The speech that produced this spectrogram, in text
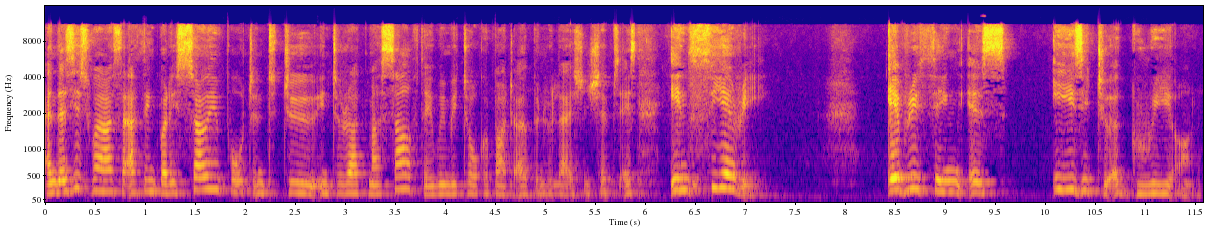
and this is where I, th- I, think what is so important to interrupt myself there when we talk about open relationships is in theory, everything is easy to agree on.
